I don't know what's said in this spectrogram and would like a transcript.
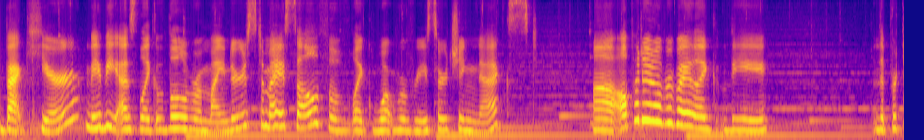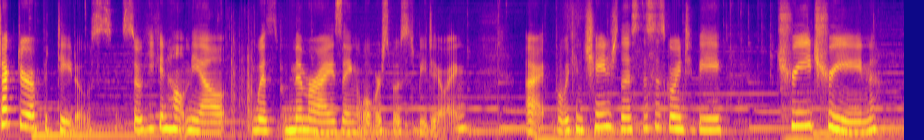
back here, maybe as like little reminders to myself of like what we're researching next. Uh, I'll put it over by like the the protector of potatoes so he can help me out with memorizing what we're supposed to be doing. All right, but we can change this. This is going to be Tree Treen.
